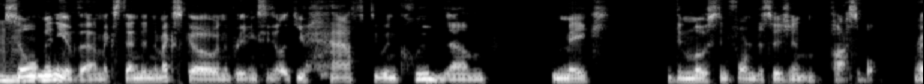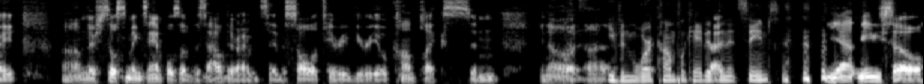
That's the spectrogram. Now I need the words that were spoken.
Mm-hmm. so many of them extend into mexico in the breeding season. Like you have to include them make the most informed decision possible right um, there's still some examples of this out there i would say the solitary vireo complex and you know uh, even more complicated uh, than it seems yeah maybe so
